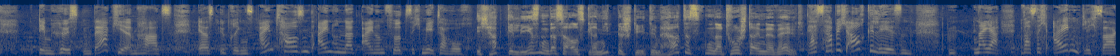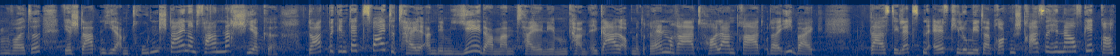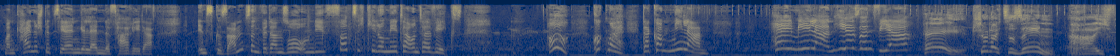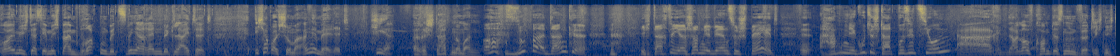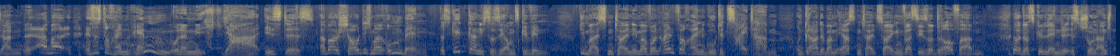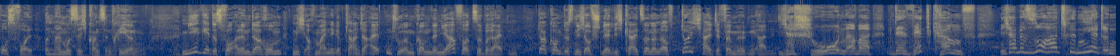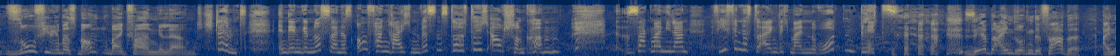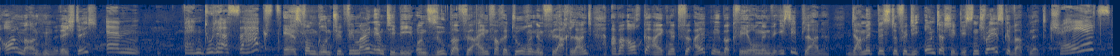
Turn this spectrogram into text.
dem höchsten Berg hier im Harz. Er ist übrigens 1141 Meter hoch. Ich habe gelesen, dass er aus Granit besteht, dem härtesten Naturstein der Welt. Das habe ich auch gelesen. Ähm, naja, was ich eigentlich sagen wollte, wir starten hier am Trudenstein und fahren nach Schierke. Dort beginnt der zweite Teil, an dem jedermann teilnehmen kann, egal ob mit Rennrad, Hollandrad oder E-Bike. Da es die letzten elf Kilometer Brockenstraße hinaufgeht, braucht man keine speziellen Geländefahrräder. Insgesamt sind wir dann so um die 40 Kilometer unterwegs. Oh, guck mal, da kommt Milan. Hey Milan, hier sind wir. Hey, schön euch zu sehen. Ah, ich freue mich, dass ihr mich beim Brockenbezwingerrennen begleitet. Ich habe euch schon mal angemeldet. Hier, eure Startnummern. Oh, super, danke. Ich dachte ja schon, wir wären zu spät. Äh, haben wir gute Startpositionen? Ach, darauf kommt es nun wirklich nicht an. Äh, aber es ist doch ein Rennen, oder nicht? Ja, ist es. Aber schau dich mal um, Ben. Es geht gar nicht so sehr ums Gewinnen. Die meisten Teilnehmer wollen einfach eine gute Zeit haben und gerade beim ersten Teil zeigen, was sie so drauf haben. Ja, das Gelände ist schon anspruchsvoll und man muss sich konzentrieren. Mir geht es vor allem darum, mich auf meine geplante Alpentour im kommenden Jahr vorzubereiten. Da kommt es nicht auf Schnelligkeit, sondern auf Durchhaltevermögen an. Ja schon, aber der Wettkampf. Ich habe so hart trainiert und so viel übers Mountainbike-Fahren gelernt. Stimmt. In den Genuss seines umfangreichen Wissens durfte ich auch schon kommen. Sag mal, Milan, wie findest du eigentlich meinen roten Blitz? Sehr beeindruckende Farbe. Ein All-Mountain, richtig? Ähm, wenn du das sagst. Er ist vom Grundtyp wie mein MTB und super für einfache Touren im Flachland, aber auch geeignet für Alpenüberquerungen, wie ich sie plane. Damit bist du für die unterschiedlichsten Trails gewappnet. Trails?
